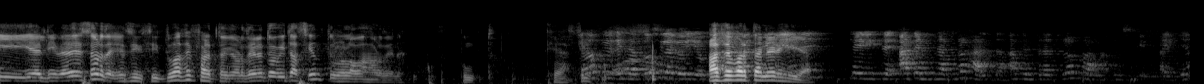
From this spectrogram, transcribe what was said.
y el nivel de desorden, es decir, si tú hace falta que ordene tu habitación, tú no la vas a ordenar. Punto. ¿Qué que- la veo yo. Hace Cada falta que energía. Que dice a temperaturas altas, a temperaturas bajas, no sé qué. Ahí ya.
